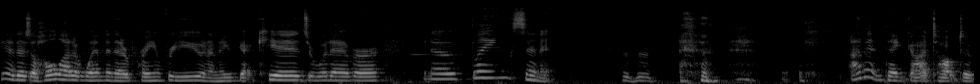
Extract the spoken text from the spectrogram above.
you know, there's a whole lot of women that are praying for you, and I know you've got kids or whatever. You know, bling, send it. Mm-hmm. I didn't think God talked to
